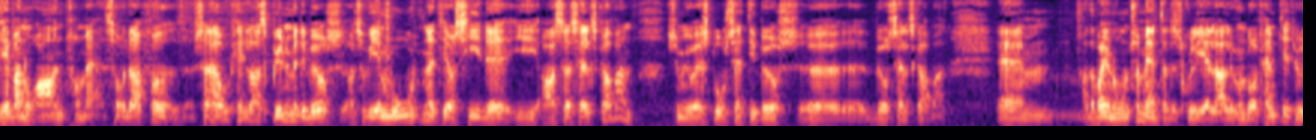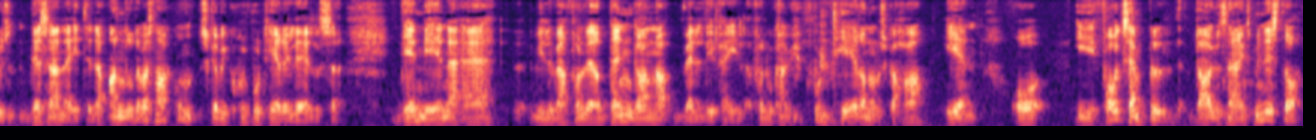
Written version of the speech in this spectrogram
det var noe annet for meg. Så Derfor sa jeg ok, la oss begynne med de børs. Altså Vi er modne til å si det i ASA-selskapene, som jo er stort sett de børs, børsselskapene. Um, det var jo noen som mente at det skulle gjelde alle 150 000. Det sa jeg nei til. Det andre det var snakk om, skal vi kvotere i ledelse. Det mener jeg ville i hvert fall være den gangen veldig feil. For du kan jo ikke kvotere når du skal ha én. Og i f.eks. dagens næringsminister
